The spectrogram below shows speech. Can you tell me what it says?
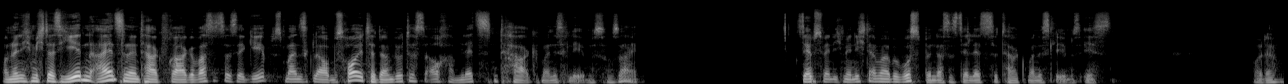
Und wenn ich mich das jeden einzelnen Tag frage, was ist das Ergebnis meines Glaubens heute, dann wird es auch am letzten Tag meines Lebens so sein. Selbst wenn ich mir nicht einmal bewusst bin, dass es der letzte Tag meines Lebens ist. Oder?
